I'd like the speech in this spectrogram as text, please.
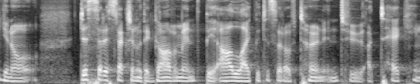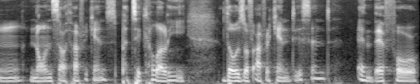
you know, dissatisfaction with the government, they are likely to sort of turn into attacking non South Africans, particularly those of African descent. And therefore,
